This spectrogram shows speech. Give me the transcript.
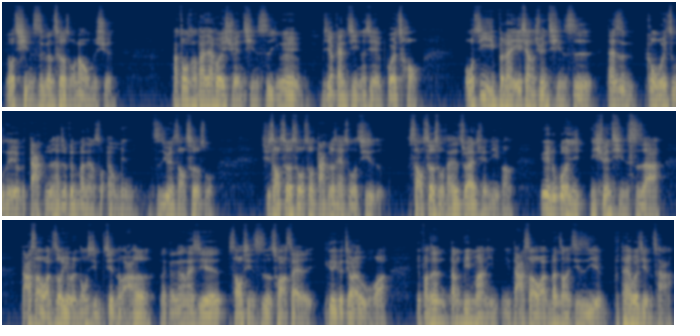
有寝室跟厕所让我们选。那通常大家会选寝室，因为比较干净，而且不会臭。我自己本来也想选寝室，但是跟我一组的有个大哥，他就跟班长说：“哎，我们自愿扫厕所。”去扫厕所之后，大哥才说：“其实扫厕所才是最安全的地方。”因为如果你你选寝室啊，打扫完之后有人东西不见的话，呵，那刚刚那些扫寝室的差赛的一个一个叫来问话，因为反正当兵嘛，你你打扫完班长其实也不太会检查，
